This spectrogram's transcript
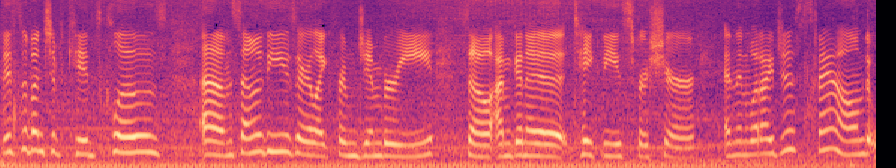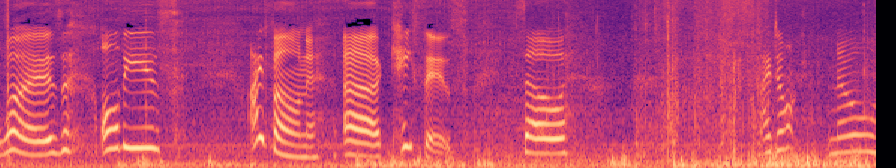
This is a bunch of kids' clothes. Um, some of these are like from Gymboree, so I'm gonna take these for sure. And then what I just found was all these iPhone uh, cases. So I don't know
